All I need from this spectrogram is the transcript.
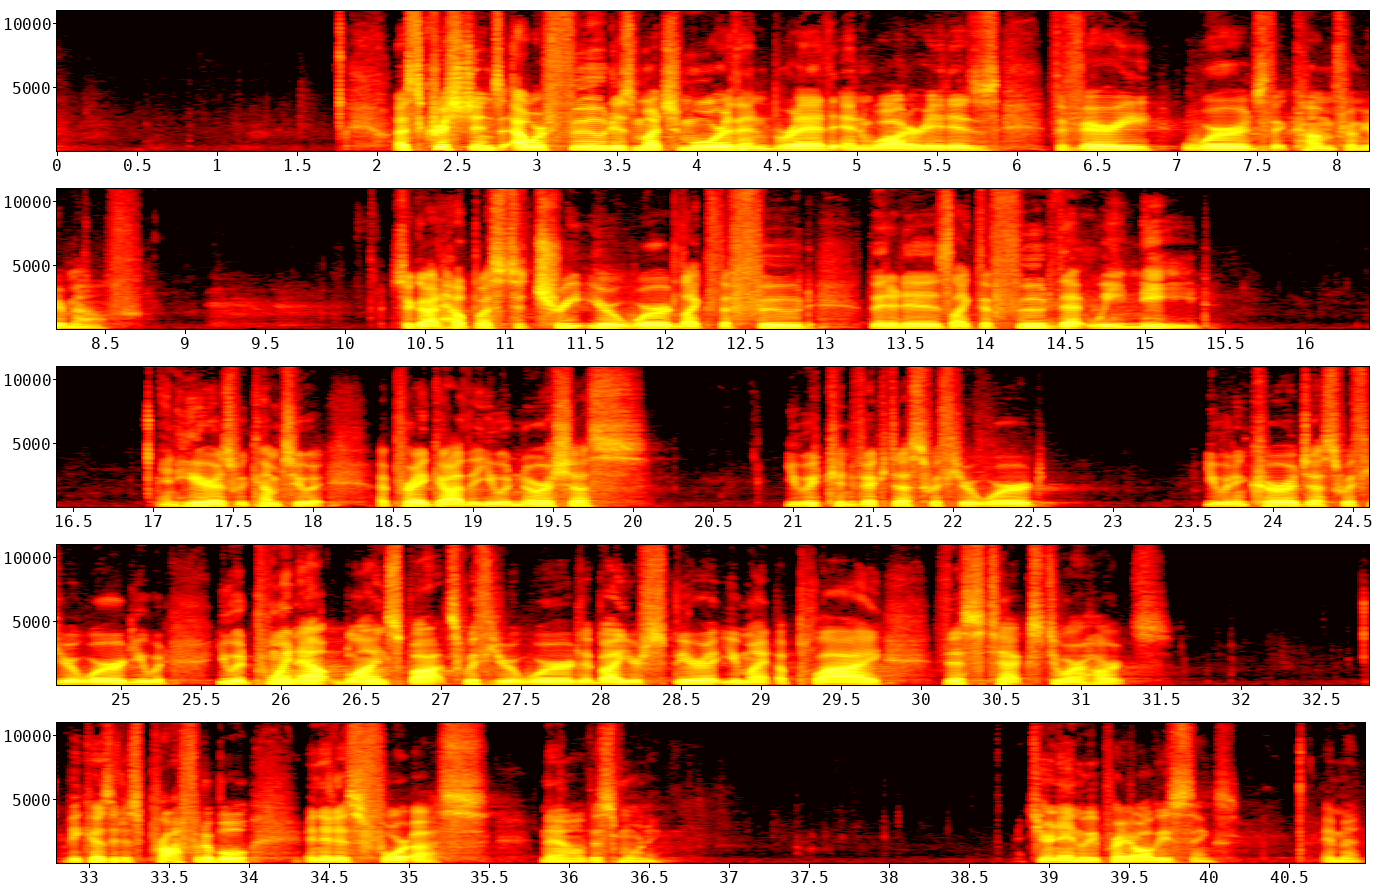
As Christians, our food is much more than bread and water, it is the very words that come from your mouth. So, God, help us to treat your word like the food that it is, like the food that we need. And here, as we come to it, I pray, God, that you would nourish us, you would convict us with your word. You would encourage us with your word. You would, you would point out blind spots with your word, that by your Spirit you might apply this text to our hearts. Because it is profitable and it is for us now, this morning. It's your name we pray all these things. Amen.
